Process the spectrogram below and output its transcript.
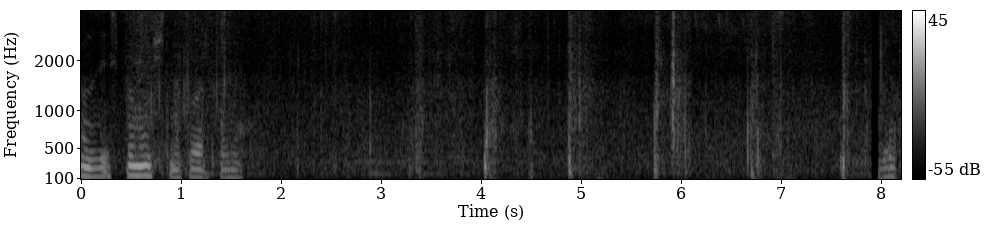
Вот здесь помучить на кварцами. Идет.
